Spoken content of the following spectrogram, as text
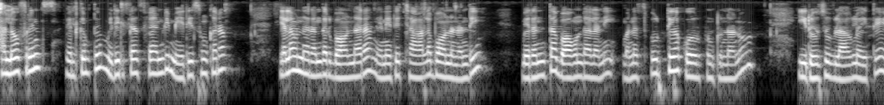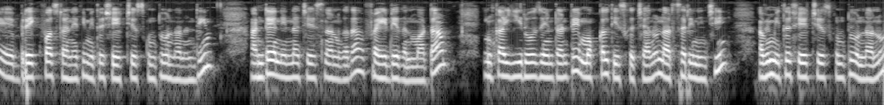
Hello friends welcome to middle class family. Mary Sunkara. ఎలా ఉన్నారు? అందరు బాగున్నారా? నేనైతే చాలా బాగున్నానండి. మీరంతా బాగుండాలని మనస్ఫూర్తిగా కోరుకుంటున్నాను. ఈరోజు వ్లాగ్లో అయితే బ్రేక్ఫాస్ట్ అనేది మీతో షేర్ చేసుకుంటూ ఉన్నానండి. అంటే నిన్న చేసినాను కదా ఫ్రైడేదనమాట ఇంకా ఈరోజు ఏంటంటే మొక్కలు తీసుకొచ్చాను నర్సరీ నుంచి. అవి మీతో షేర్ చేసుకుంటూ ఉన్నాను.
